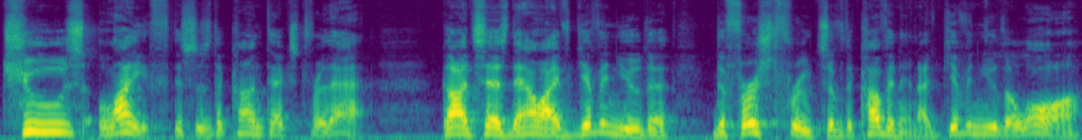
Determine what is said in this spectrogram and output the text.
Choose life. This is the context for that. God says, Now I've given you the, the first fruits of the covenant, I've given you the law.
